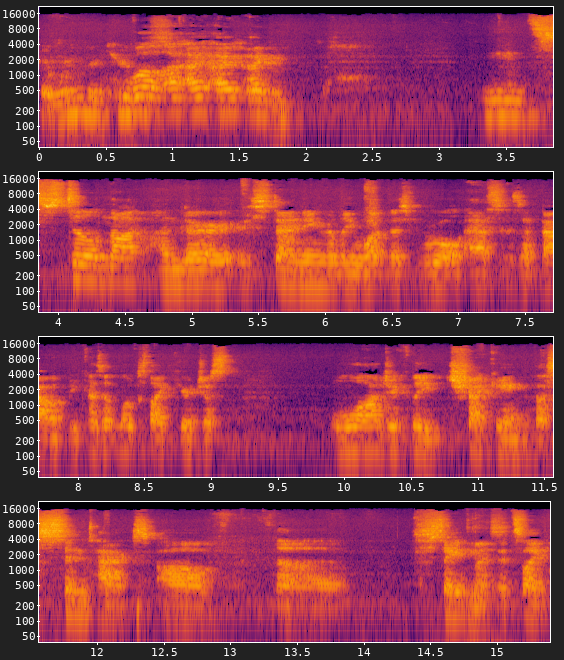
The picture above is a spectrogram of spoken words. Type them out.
Well, I, I, I, I'm mm, still not understanding really what this rule S is about because it looks like you're just logically checking the syntax of the statement. Yes. It's like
